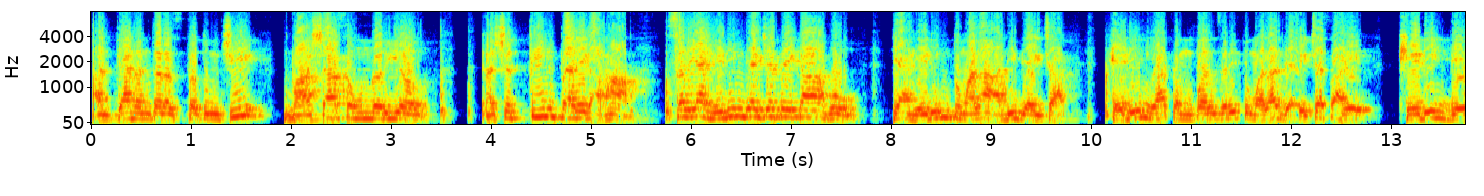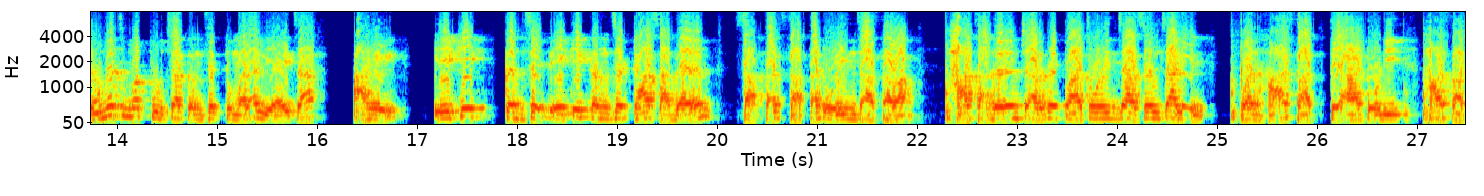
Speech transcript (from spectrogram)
आणि त्यानंतर असतं तुमची भाषा सौंदर्य. असे तीन पॅरेग्राफ हा. सर या हेडिंग द्यायच्या ते का? हो. या हेडिंग तुम्हाला आधी द्यायच्या. हेडिंग ह्या कंपल्सरी तुम्हाला द्यायच्याच आहे. हेडिंग देऊनच मग पुढचा कन्सेप्ट तुम्हाला लिहायचा आहे. एक एक कन्सेप्ट एक एक कन्सेप्ट हा साधारण सात आठ सात आठ ओळींचा असावा. हा साधारण चार ते पाच ओळींचा असेल चालेल पण हा सात ते आठ ओळी हा सात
